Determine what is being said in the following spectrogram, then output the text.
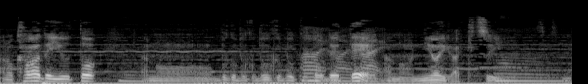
あの川で言うと、うん、あのブクブクブクブクと出て、あの匂いがきついんですね、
